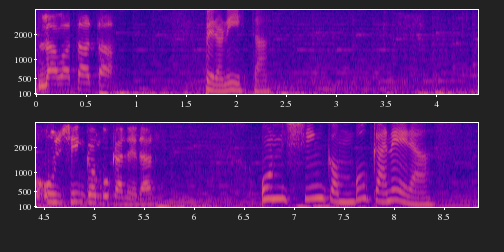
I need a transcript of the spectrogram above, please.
La batata. Peronista. Un jean con bucaneras. Un jean con bucaneras.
